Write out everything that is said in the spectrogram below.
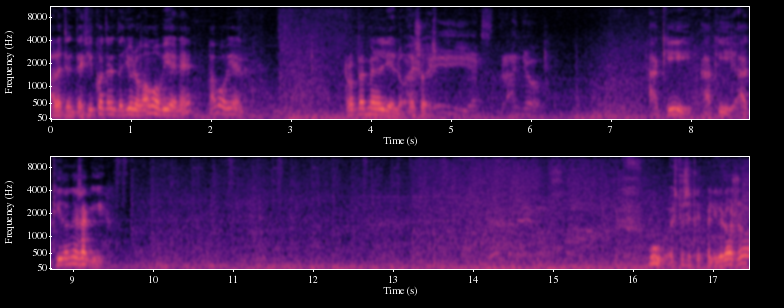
Vale, 35-31. Vamos bien, ¿eh? Vamos bien. Rómpeme el hielo, eso es. Aquí, aquí. ¿Aquí? ¿Dónde es aquí? Uh, esto sí que es peligroso.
